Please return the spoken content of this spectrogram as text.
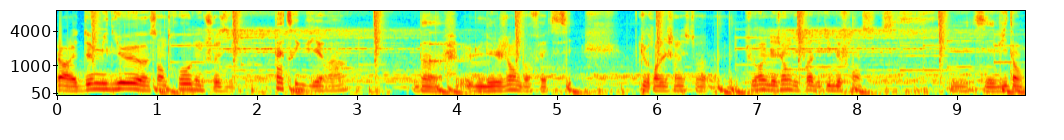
Alors, les deux milieux euh, centraux, donc choisi Patrick Vieira, bah, légende en fait. plus grande légende d'histoire, plus grande légende d'équipe de France. C'est évident.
